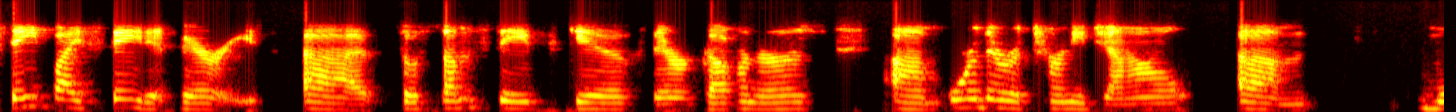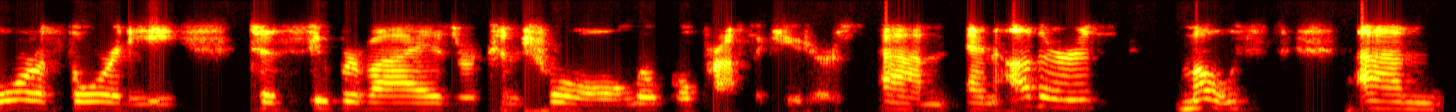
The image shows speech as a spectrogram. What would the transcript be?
state by state, it varies. Uh, so some states give their governors um, or their attorney general um, more authority to supervise or control local prosecutors, um, and others, most. Um,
